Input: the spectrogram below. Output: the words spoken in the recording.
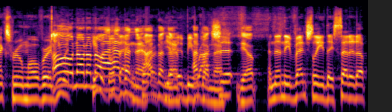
next room over and Oh, would- no, no, no, I have been there. I've been Yeah, there. it'd be I've rock shit Yep. and then eventually they set it up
